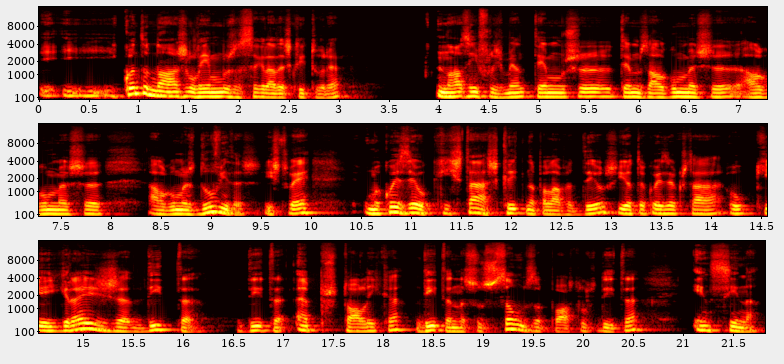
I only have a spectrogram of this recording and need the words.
e, e, e quando nós lemos a Sagrada Escritura, nós infelizmente temos, uh, temos algumas, uh, algumas, algumas dúvidas. Isto é, uma coisa é o que está escrito na palavra de Deus e outra coisa é o que está o que a Igreja dita, dita apostólica, dita na sucessão dos apóstolos, dita ensina.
